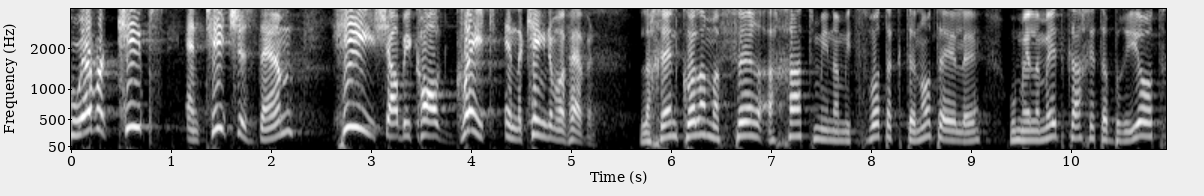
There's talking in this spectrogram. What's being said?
whoever keeps and teaches them, he shall be called great in the kingdom of heaven. לכן כל המפר אחת מן המצוות הקטנות האלה ומלמד כך את הבריות,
